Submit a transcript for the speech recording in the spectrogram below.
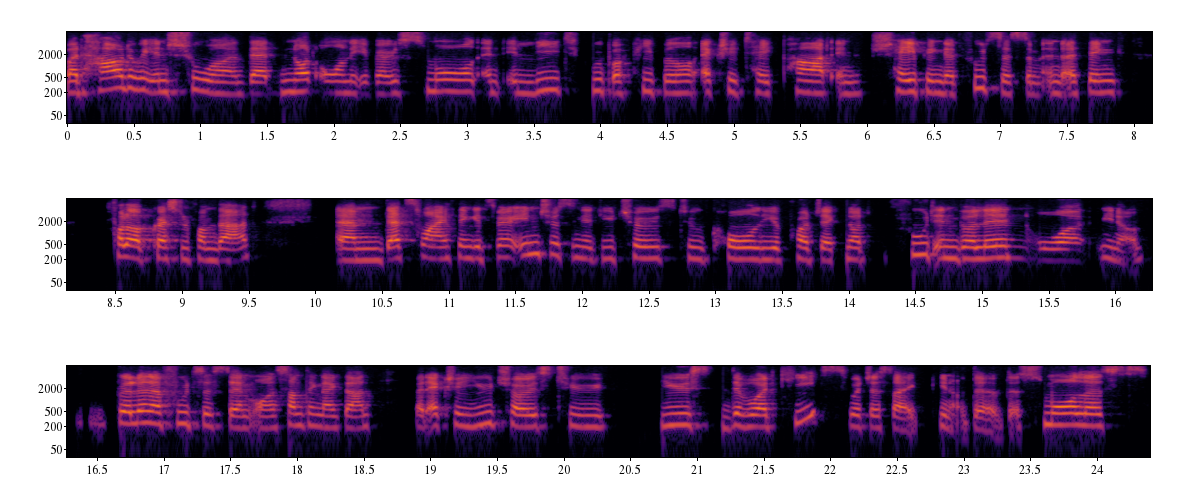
but how do we ensure that not only a very small and elite group of people actually take part in shaping that food system? And I think, follow up question from that. Um, that's why I think it's very interesting that you chose to call your project not food in Berlin or you know Berliner food system or something like that. But actually, you chose to use the word Kiez, which is like you know the the smallest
